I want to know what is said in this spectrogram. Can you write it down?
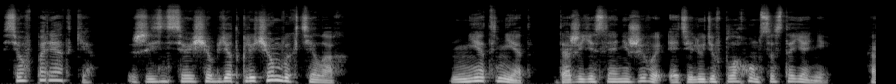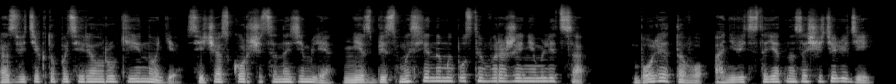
Все в порядке, Жизнь все еще бьет ключом в их телах? Нет-нет, даже если они живы, эти люди в плохом состоянии. Разве те, кто потерял руки и ноги, сейчас корчатся на земле, не с бессмысленным и пустым выражением лица? Более того, они ведь стоят на защите людей.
